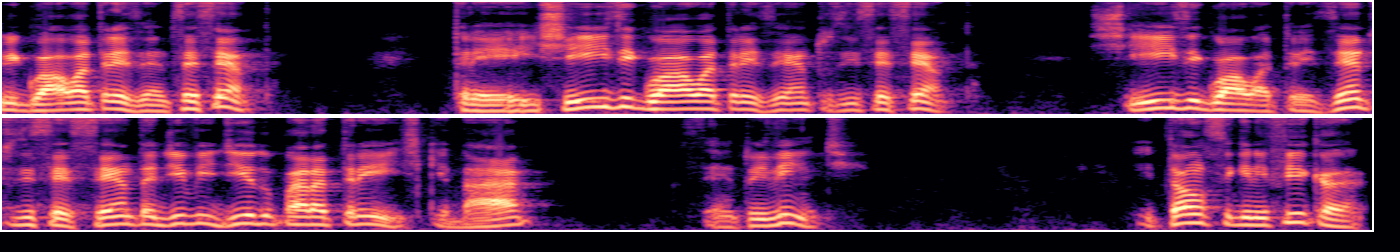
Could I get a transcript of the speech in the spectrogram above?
igual a 360. 3x igual a 360 x igual a 360 dividido para 3, que dá 120. Então, significa,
